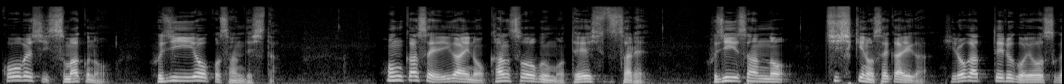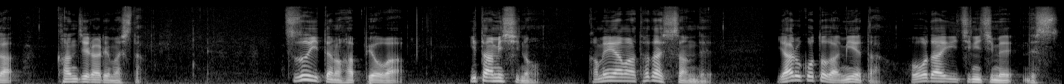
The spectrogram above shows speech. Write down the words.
神戸市須磨区の藤井陽子さんでした。本科生以外の感想文も提出され藤井さんの知識の世界が広がっているご様子が感じられました。続いての発表は伊丹市の亀山忠さんでやることが見えた放題1日目です。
